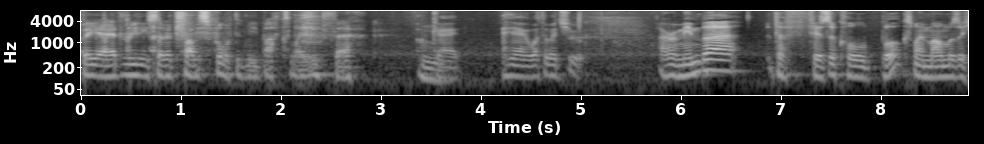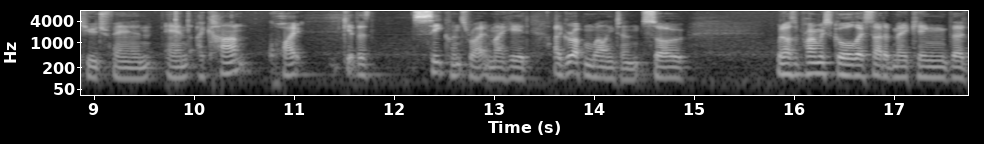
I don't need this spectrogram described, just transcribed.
but yeah, it really sort of transported me back to my youth there. Okay. Yeah, what about you? I remember the physical books. My mum was a huge fan, and I can't quite get the sequence right in my head. I grew up in Wellington, so when I was in primary school, they started making the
